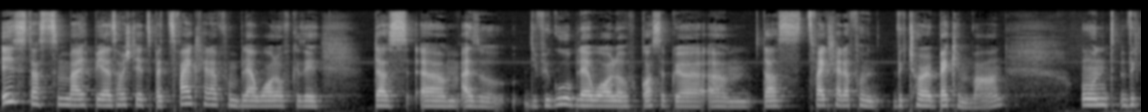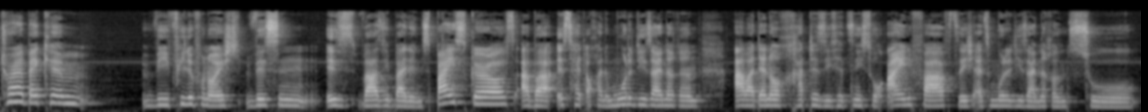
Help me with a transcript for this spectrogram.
ist, dass zum Beispiel, das habe ich jetzt bei zwei Kleidern von Blair Waldorf gesehen, dass, ähm, also die Figur Blair Waldorf, Gossip Girl, ähm, dass zwei Kleider von Victoria Beckham waren. Und Victoria Beckham, wie viele von euch wissen, ist, war sie bei den Spice Girls, aber ist halt auch eine Modedesignerin. Aber dennoch hatte sie es jetzt nicht so einfach, sich als Modedesignerin zu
